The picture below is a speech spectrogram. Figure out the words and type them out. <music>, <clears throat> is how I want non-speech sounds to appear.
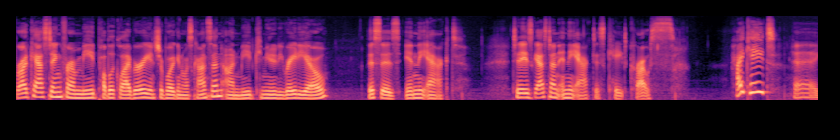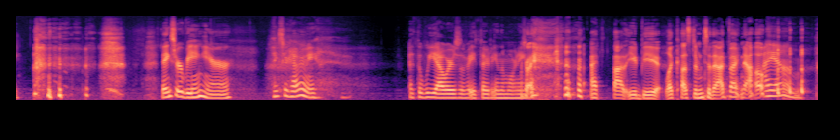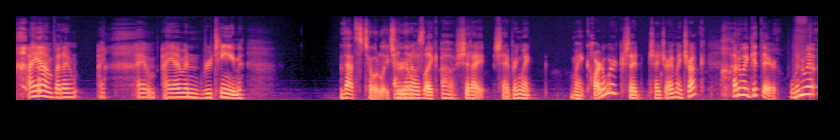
Broadcasting from Mead Public Library in Sheboygan, Wisconsin on Mead Community Radio. This is In the Act. Today's guest on In the Act is Kate Kraus. Hi, Kate. Hey, <laughs> Thanks for being here. thanks for having me at the wee hours of eight thirty in the morning. Right. <laughs> I thought you'd be accustomed to that by now. I am, <laughs> I am, but I'm, I, I am, I am in routine. That's totally true. And then I was like, oh, should I, should I bring my, my car to work? Should I, should I drive my truck? How do I get there? When am I,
